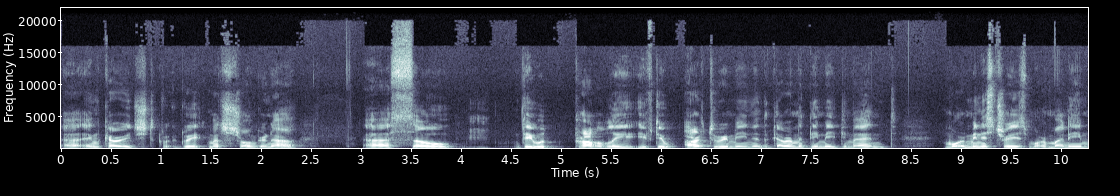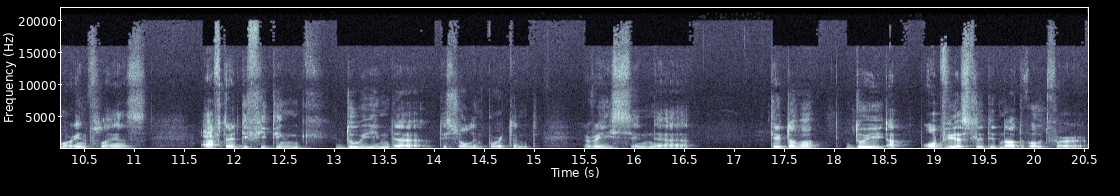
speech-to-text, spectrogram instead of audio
uh, encouraged, great, much stronger now. Uh, so they would probably, if they are to remain in the government, they may demand more ministries, more money, more influence after defeating Dui in the this all important race in uh, Titova. Dui obviously did not vote for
